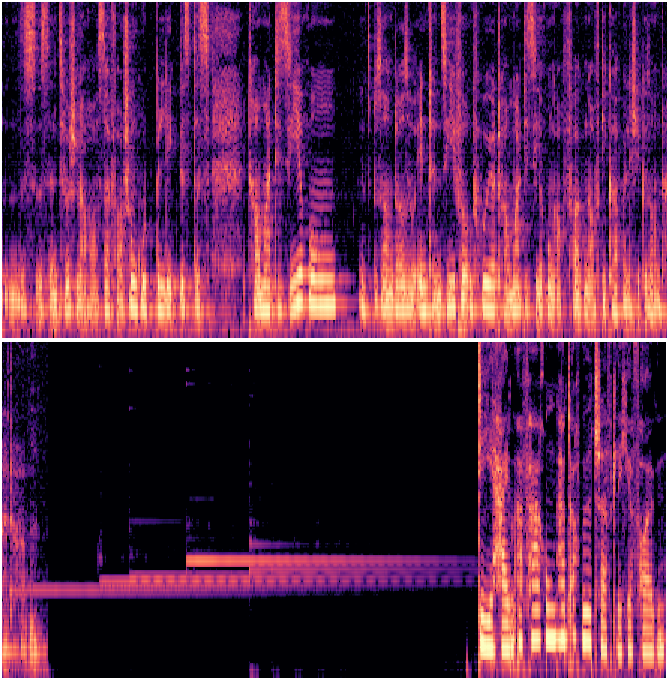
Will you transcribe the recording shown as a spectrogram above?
das ist inzwischen auch aus der Forschung gut belegt, ist, dass Traumatisierung, insbesondere so intensive und frühe Traumatisierung, auch Folgen auf die körperliche Gesundheit haben. Die Heimerfahrung hat auch wirtschaftliche Folgen.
